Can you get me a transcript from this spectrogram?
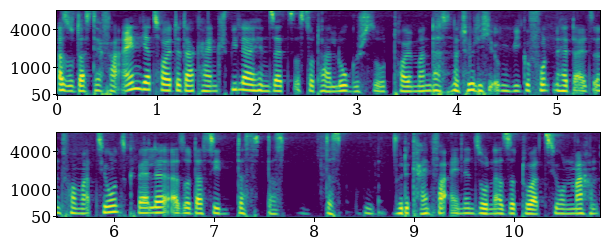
also, dass der Verein jetzt heute da keinen Spieler hinsetzt, ist total logisch, so toll man das natürlich irgendwie gefunden hätte als Informationsquelle. Also, dass sie, das, das, das würde kein Verein in so einer Situation machen.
